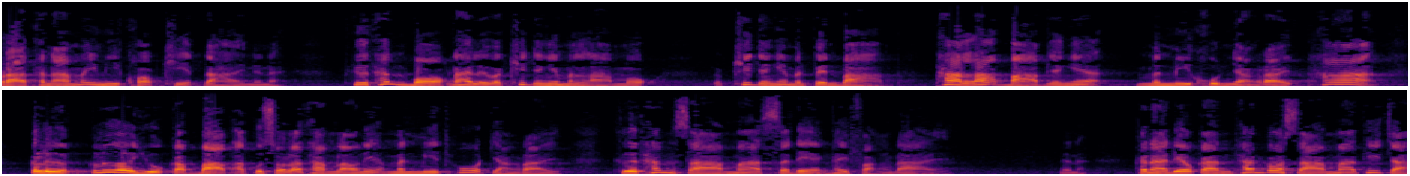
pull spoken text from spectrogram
ปรารถนาไม่มีขอบเขตได้เนี่ยนะคือท่านบอกได้เลยว่าคิดอย่างนี้มันลามก คิดอย่างนี้มันเป็นบาป ถ้าละบาปอย่างเงี้ยมันมีคุณอย่างไร ถ้าเกลือกเกลืออยู่กับบาปอากุศลธรรมเหล่านี้มันมีโทษอย่างไร คือท่านสามารถแสดงให้ฟังได้เนี่ยนะขณะเดียวกันท่านก็สามารถที่จะ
